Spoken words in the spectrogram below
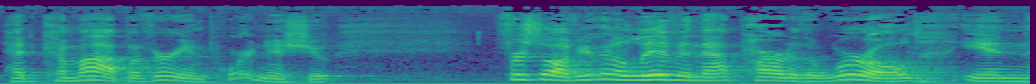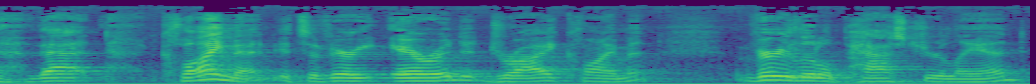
had come up, a very important issue. First of all, if you're going to live in that part of the world, in that climate, it's a very arid, dry climate, very little pasture land.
